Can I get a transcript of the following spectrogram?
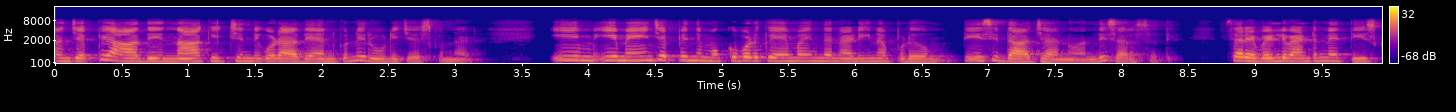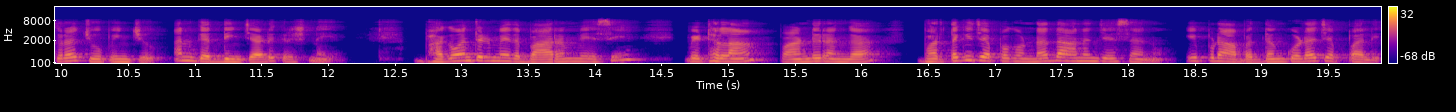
అని చెప్పి అది నాకు ఇచ్చింది కూడా అదే అనుకుని రూఢి చేసుకున్నాడు. ఈ ఈమె ఏం చెప్పింది? ముక్కు ఏమైందని అడిగినప్పుడు తీసి దాచాను అంది సరస్వతి. సరే వెళ్ళి వెంటనే తీసుకురా చూపించు అని గద్దించాడు కృష్ణయ్య. భగవంతుడి మీద భారం వేసి విఠల పాండురంగ భర్తకి చెప్పకుండా దానం చేశాను. ఇప్పుడు అబద్ధం కూడా చెప్పాలి.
